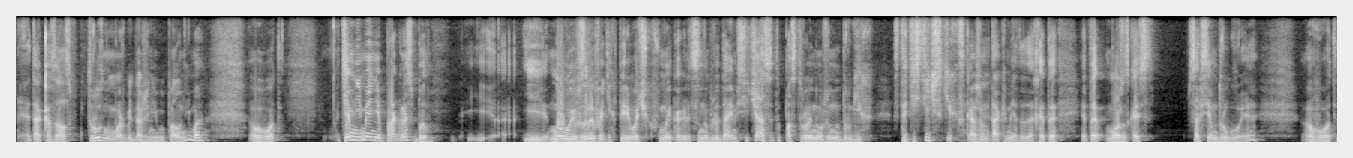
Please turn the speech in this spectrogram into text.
Это оказалось трудно, может быть, даже невыполнимо. Вот. Тем не менее, прогресс был. И, и новый взрыв этих переводчиков мы, как говорится, наблюдаем сейчас. Это построено уже на других статистических, скажем так, методах. Это, это можно сказать, совсем другое. Вот.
